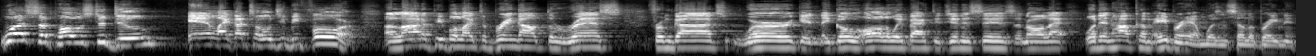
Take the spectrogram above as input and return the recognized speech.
was supposed to do. And like I told you before, a lot of people like to bring out the rest from God's work and they go all the way back to Genesis and all that. Well, then how come Abraham wasn't celebrating it?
